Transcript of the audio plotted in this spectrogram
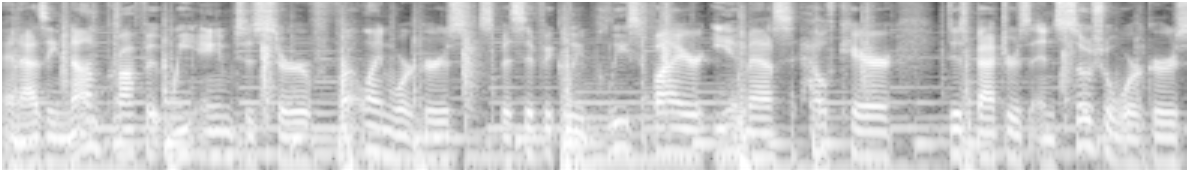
And as a nonprofit, we aim to serve frontline workers, specifically police, fire, EMS, healthcare, dispatchers, and social workers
